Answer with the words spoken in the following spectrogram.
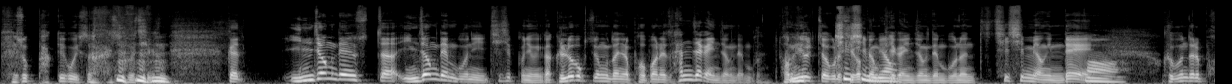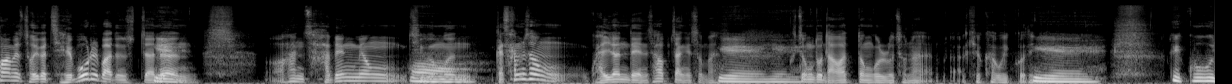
계속 바뀌고 있어가지고 지금 그러니까 인정된 숫자 인정된 분이 70분이요. 그러니까 근로복지공단이나 는 법원에서 한재가 인정된 분, 법률적으로 직업병 피해가 인정된 분은 70명인데. 어. 그분들을 포함해서 저희가 제보를 받은 숫자는 예. 한 400명 지금은 어. 그러니까 삼성 관련된 사업장에서만 예, 예. 그 정도 나왔던 걸로 저는 기억하고 있거든요. 예. 그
